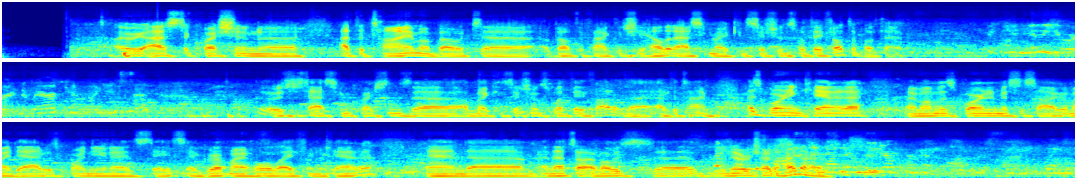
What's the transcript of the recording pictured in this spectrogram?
I asked a question uh, at the time about uh, about the fact that she held it, asking my constituents what they felt about that. But you knew you were an American when you said that. I was just asking questions uh, of my constituents what they thought of that at the time. I was born in Canada. My mom was born in Mississauga. My dad was born in the United States. I grew up my whole life in Canada, and uh, and that's how I've always uh, never tried to hide that. As leader for hypocrisy, when,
